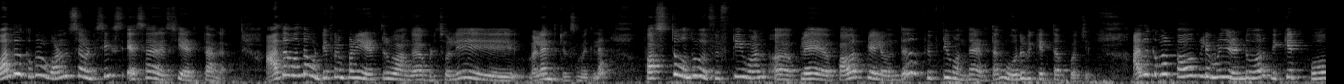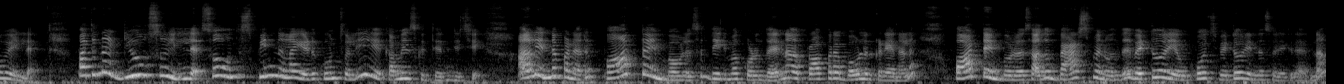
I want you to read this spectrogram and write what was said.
வந்ததுக்கப்புறம் ஒன் செவன்ட்டி சிக்ஸ் எஸ்ஆர்எஸ்சி எடுத்தாங்க. அதை வந்து அவங்க டிஃபரெண்ட் பண்ணி எடுத்துருவாங்க அப்படின்னு சொல்லி விளையாண்டுட்டு இருக்க சமயத்தில் ஃபஸ்ட்டு வந்து ஒரு ஃபிஃப்டி ஒன் பிளே பவர் பிளேயில் வந்து ஃபிஃப்டி ஒன் தான் எடுத்தாங்க. ஒரு விக்கெட் தான் போச்சு. அதுக்கப்புறம் பவர் பிளே முடிஞ்சு ரெண்டு வாரம் விக்கெட் போகவே இல்லை. பார்த்தீங்கன்னா டியூஸும் இல்லை. ஸோ வந்து ஸ்பின் எல்லாம் எடுக்கும்னு சொல்லி கமின்ஸ்க்கு தெரிஞ்சிச்சு. அதனால் என்ன பண்ணார்? பார்ட் டைம் பவுலர்ஸ் தைரியமாக கொண்டு வந்தார். ஏன்னா ப்ராப்பராக பவுலர் கிடையாதுனால பார்ட் டைம் பவுலர்ஸ் அதுவும் பேட்ஸ்மேன் வந்து வெட்டோரி அவங்க கோச் வெட்டோரி என்ன சொல்லிக்கிறாருன்னா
